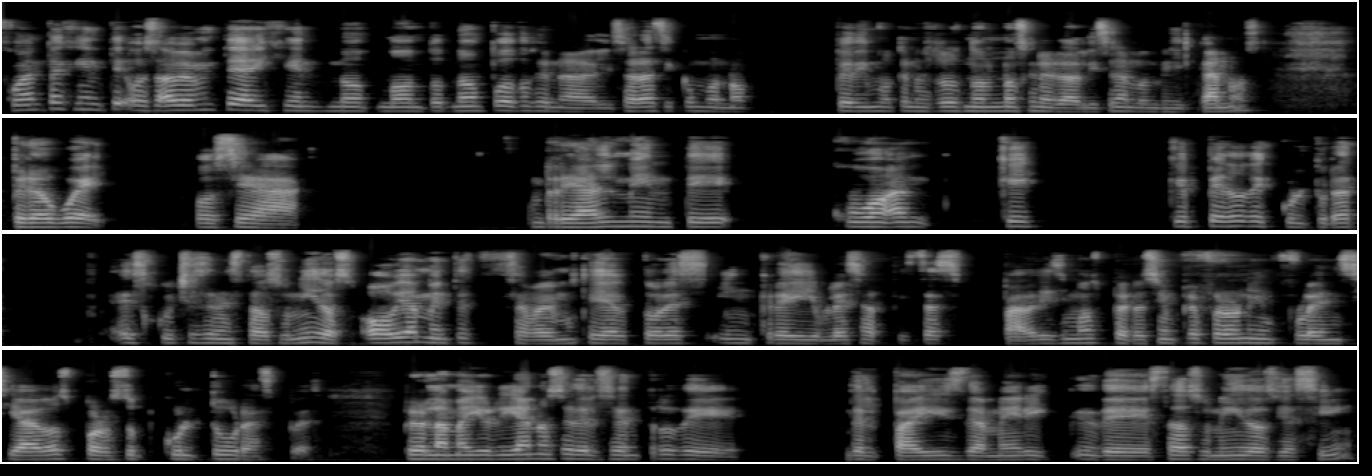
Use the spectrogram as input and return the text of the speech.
¿cuánta gente? O sea, obviamente hay gente, no, no, no puedo generalizar así como no pedimos que nosotros no nos generalicen a los mexicanos, pero güey, o sea, realmente, qué, ¿qué pedo de cultura escuchas en Estados Unidos? Obviamente sabemos que hay actores increíbles, artistas padrísimos, pero siempre fueron influenciados por subculturas, pues, pero la mayoría, no sé, del centro de, del país, de América, de Estados Unidos y así,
